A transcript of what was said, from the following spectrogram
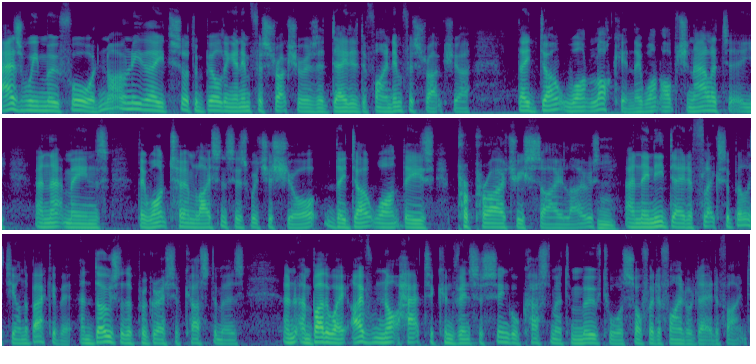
as we move forward, not only are they sort of building an infrastructure as a data defined infrastructure, they don't want lock-in, they want optionality, and that means they want term licenses which are short, they don't want these proprietary silos, mm. and they need data flexibility on the back of it. And those are the progressive customers. And, and by the way, I've not had to convince a single customer to move towards software defined or data defined.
